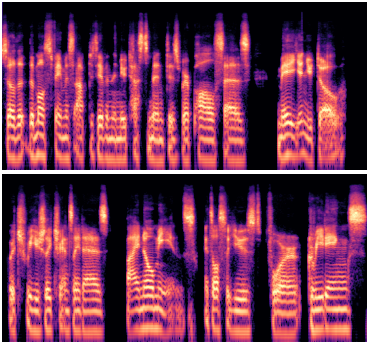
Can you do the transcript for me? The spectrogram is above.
So the, the most famous optative in the New Testament is where Paul says, me genuito, which we usually translate as by no means. It's also used for greetings,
